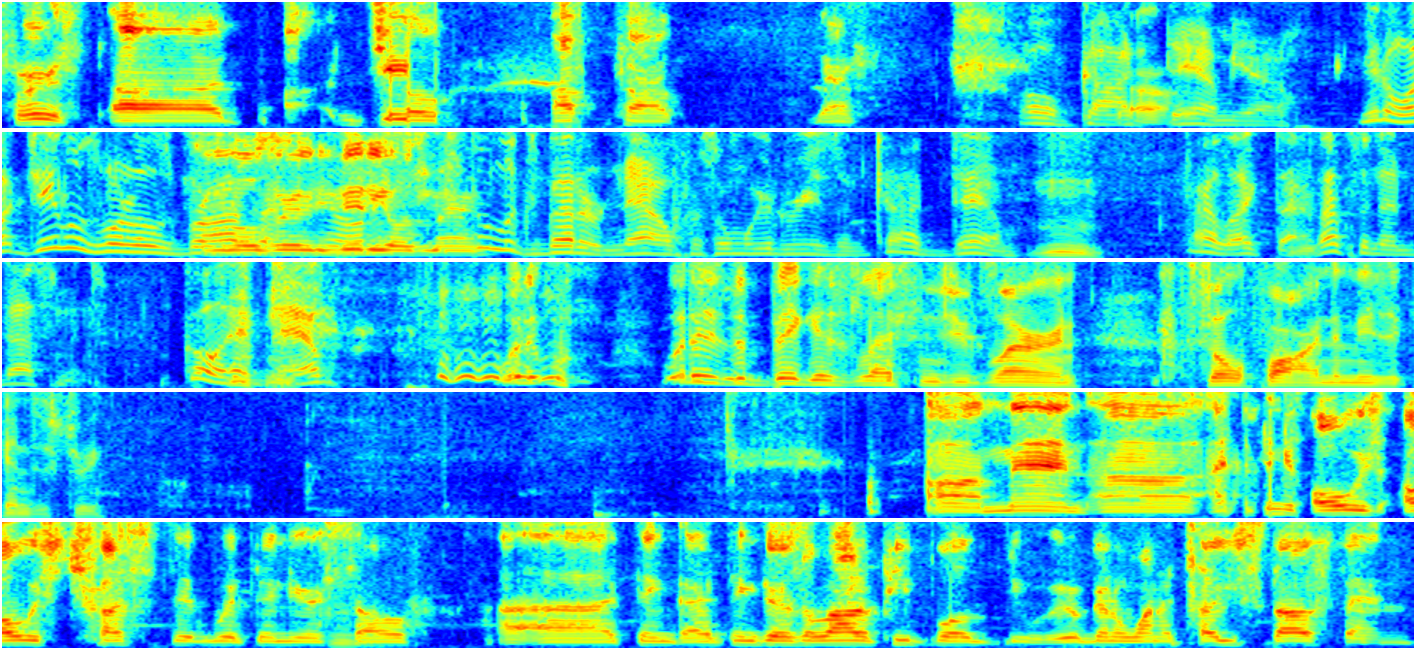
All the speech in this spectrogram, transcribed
First, uh, J Lo off the top. That's Oh god Wow. damn, yeah. You know what? J Lo's one of those Some broads. of those that, early you know, videos, she man. still looks better now for some weird reason. God damn. Mm. I like that. That's an investment. Go ahead, man. what, what is the biggest lessons you've learned so far in the music industry? Uh man, uh, I think it's always always trust it within yourself. Uh, I think I think there's a lot of people who are gonna want to tell you stuff, and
